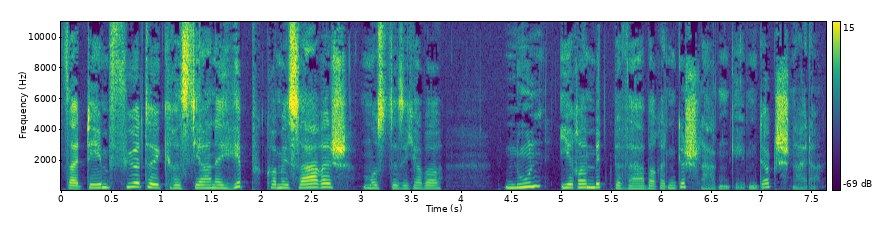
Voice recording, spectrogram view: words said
seitdem führte Christiane Hipp kommissarisch, musste sich aber nun ihrer Mitbewerberin geschlagen geben. Dirk Schneider.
